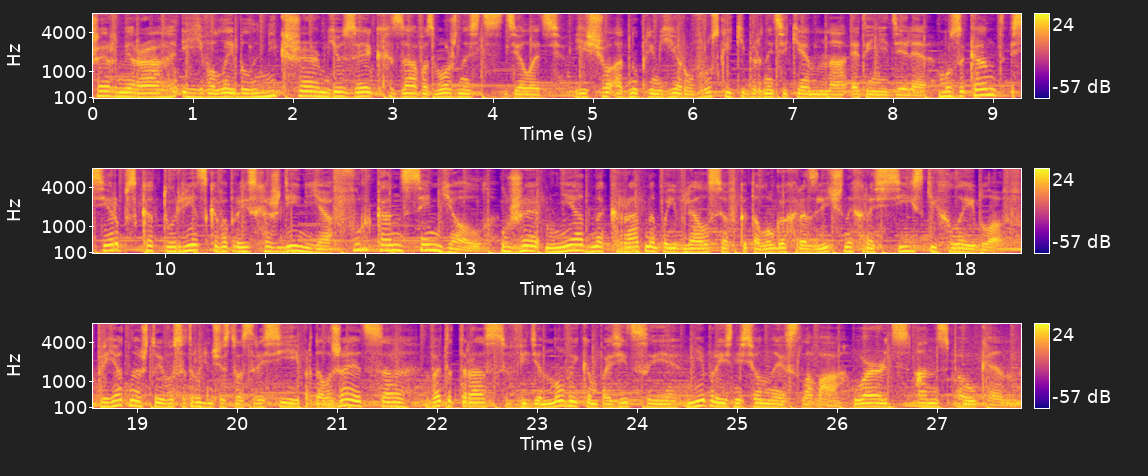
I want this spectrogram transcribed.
Шермера и его лейбл Nick Share Music за возможность сделать еще одну премьеру в русской кибернетике на этой неделе. Музыкант сербско-турецкого происхождения Фуркан Сеньол уже неоднократно появлялся в каталогах различных российских лейблов. Приятно, что его сотрудничество с Россией продолжается, в этот раз в виде новой композиции «Непроизнесенные слова» Words Unspoken.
